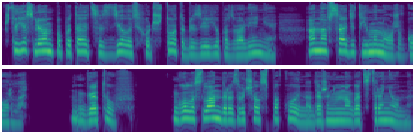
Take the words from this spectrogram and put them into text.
что если он попытается сделать хоть что-то без ее позволения, она всадит ему нож в горло. «Готов». Голос Ландера звучал спокойно, даже немного отстраненно.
